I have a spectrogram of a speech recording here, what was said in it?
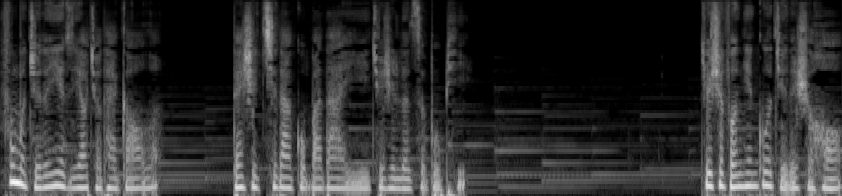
父母觉得叶子要求太高了，但是七大姑八大姨却是乐此不疲。就是逢年过节的时候，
